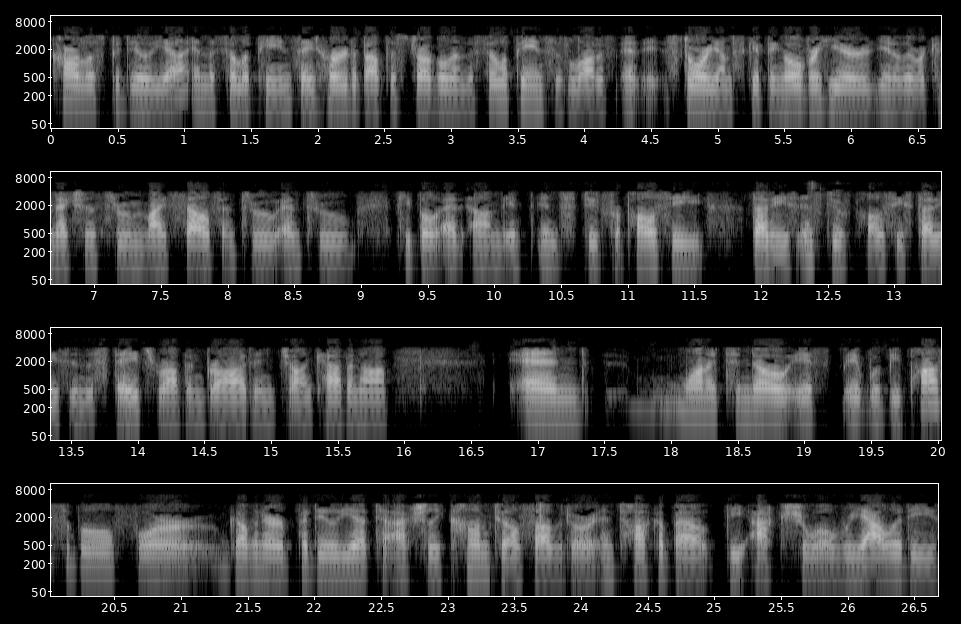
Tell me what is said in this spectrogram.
Carlos Padilla in the Philippines. They'd heard about the struggle in the Philippines. There's a lot of uh, story I'm skipping over here. You know, there were connections through myself and through and through people at um, the Institute for Policy Studies, Institute of Policy Studies in the States, Robin Broad and John Cavanagh. And wanted to know if it would be possible for Governor Padilla to actually come to El Salvador and talk about the actual realities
